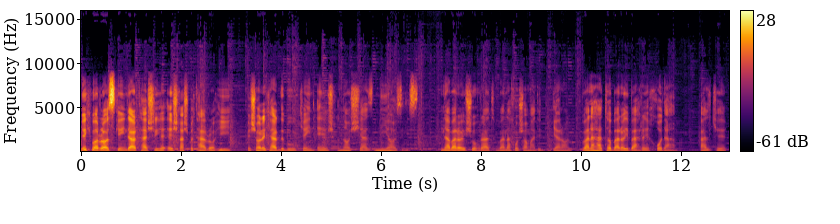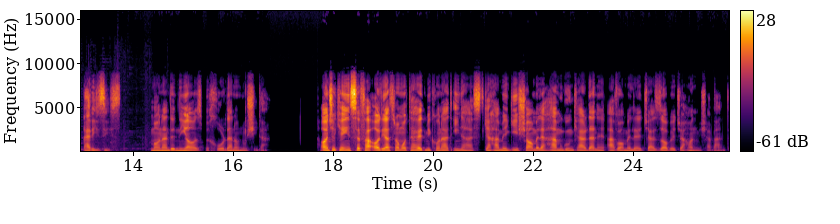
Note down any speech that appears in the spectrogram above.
یک بار راسکین در تشریح عشقش به طراحی اشاره کرده بود که این عشق ناشی از نیازی است نه برای شهرت و نه خوش آمد دیگران و نه حتی برای بهره خودم بلکه غریزی است مانند نیاز به خوردن و نوشیدن آنچه که این سه فعالیت را متحد می کند این است که همگی شامل همگون کردن عوامل جذاب جهان می شوند.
